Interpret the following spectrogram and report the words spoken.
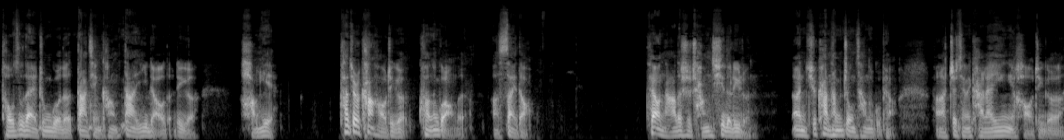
投资在中国的大健康、大医疗的这个行业，他就是看好这个宽广的啊赛道，他要拿的是长期的利润啊，你去看他们重仓的股票。啊，之前的凯莱英也好，这个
